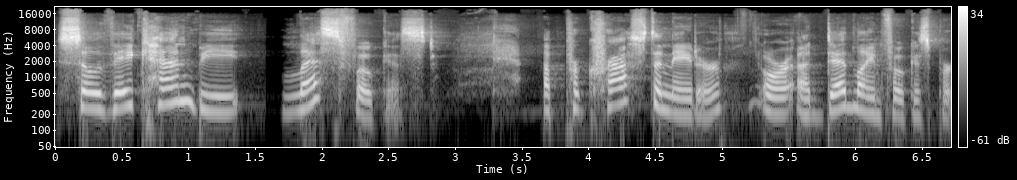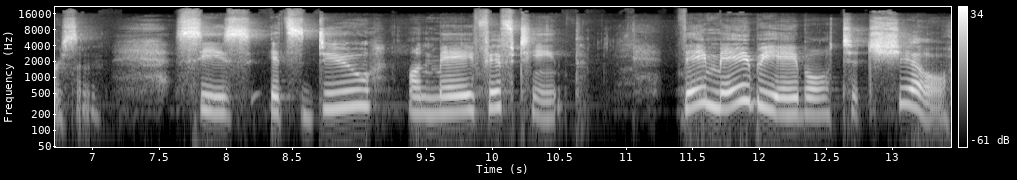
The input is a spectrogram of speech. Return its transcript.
So they can be less focused. A procrastinator or a deadline focused person sees it's due on May 15th. They may be able to chill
